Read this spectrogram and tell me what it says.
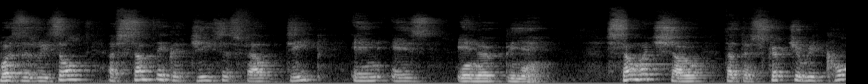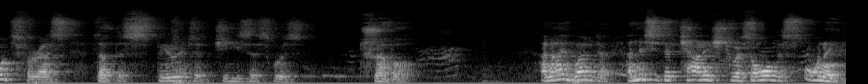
was the result of something that Jesus felt deep in his inner being. So much so that the scripture records for us that the Spirit of Jesus was troubled. And I wonder, and this is a challenge to us all this morning,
